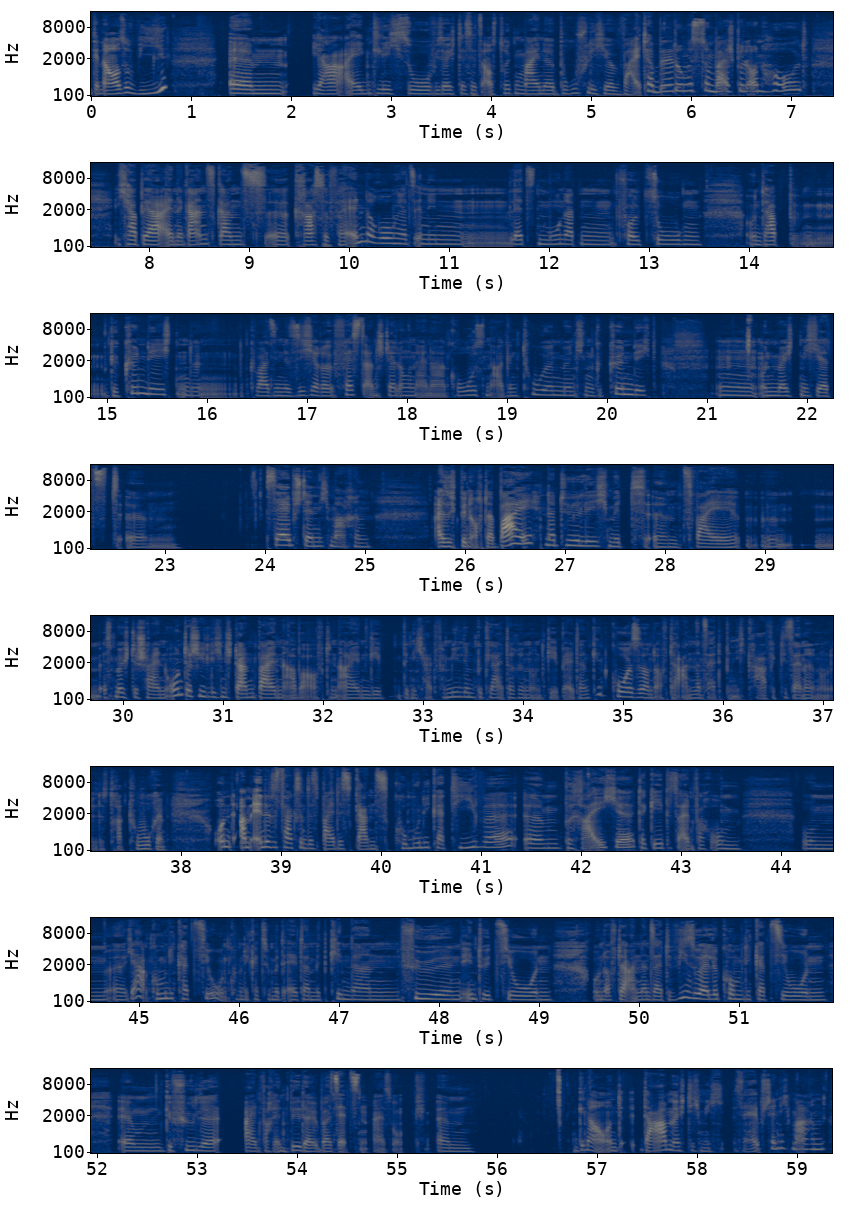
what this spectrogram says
Genauso wie ähm, ja eigentlich so, wie soll ich das jetzt ausdrücken, meine berufliche Weiterbildung ist zum Beispiel on hold. Ich habe ja eine ganz, ganz äh, krasse Veränderung jetzt in den letzten Monaten vollzogen und habe äh, gekündigt quasi eine sichere Festanstellung in einer großen Agentur in München gekündigt äh, und möchte mich jetzt ähm, selbstständig machen. Also ich bin auch dabei natürlich mit ähm, zwei, ähm, es möchte scheinen, unterschiedlichen Standbeinen, aber auf den einen bin ich halt Familienbegleiterin und gebe Eltern-Kind-Kurse und auf der anderen Seite bin ich Grafikdesignerin und Illustratorin. Und am Ende des Tages sind das beides ganz kommunikative ähm, Bereiche. Da geht es einfach um um äh, ja, Kommunikation, Kommunikation mit Eltern, mit Kindern, Fühlen, Intuition und auf der anderen Seite visuelle Kommunikation, ähm, Gefühle einfach in Bilder übersetzen. Also ähm, genau, und da möchte ich mich selbstständig machen.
